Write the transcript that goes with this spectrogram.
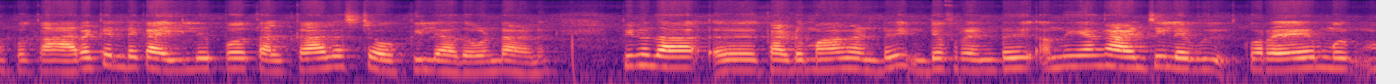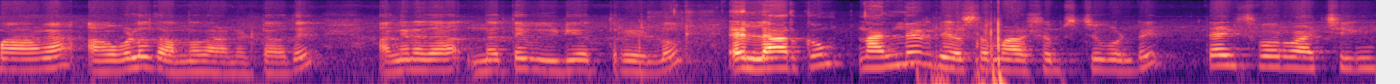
അപ്പോൾ കാരൊക്കെ എന്റെ കയ്യിൽ ഇപ്പോൾ തൽക്കാലം സ്റ്റോക്കില്ല അതുകൊണ്ടാണ്. പിന്നെ ഇതാ കടുമാങ്ങ ഉണ്ട്. എന്റെ ഫ്രണ്ട് അന്ന് ഞാൻ കാണിച്ചില്ല കുറേ മാങ്ങ അവൾ തന്നതാണ് കേട്ടോ അത്. അങ്ങനെ ഇതാ ഇന്നത്തെ വീഡിയോ അത്രയേ ഉള്ളൂ. എല്ലാവർക്കും നല്ലൊരു ദിവസം ആശംസിച്ചുകൊണ്ട് താങ്ക്സ് ഫോർ വാച്ചിങ്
